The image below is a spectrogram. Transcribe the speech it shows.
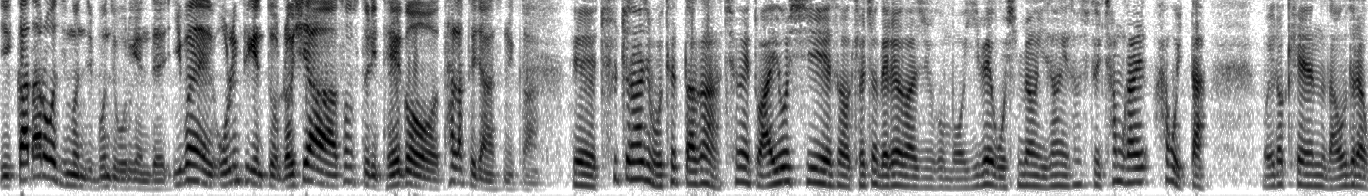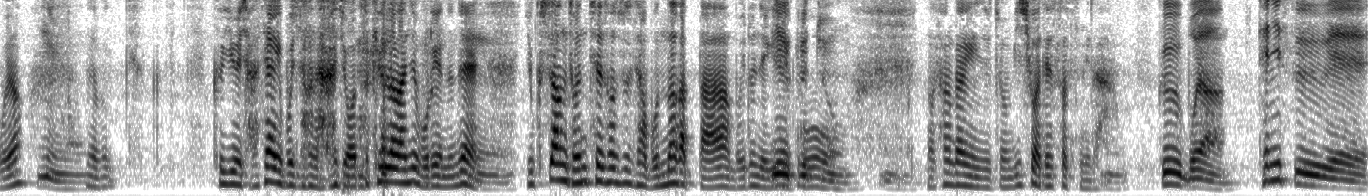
이 까다로워진 건지 뭔지 모르겠는데 이번에 올림픽엔 또 러시아 선수들이 대거 탈락되지 않았습니까? 예 출전하지 못했다가 최근에 또 IOC에서 결정 내려가지고 뭐 250명 이상의 선수들이 참가하고 있다 뭐 이렇게는 나오더라고요. 네. 근데 뭐 그, 그 이후에 자세하게 보진 않아가지고 어떻게 흘러간지 모르겠는데 네. 육상 전체 선수들이 다 못 나갔다 뭐 이런 얘기도 예, 있고 그랬죠. 어, 상당히 이제 좀 이슈가 됐었습니다. 그 뭐야 테니스의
